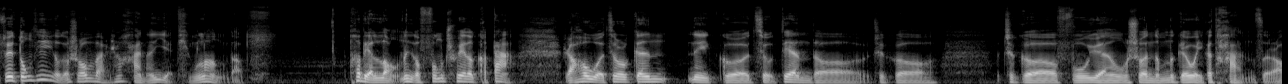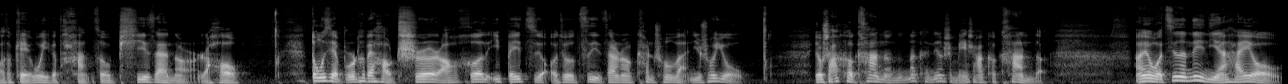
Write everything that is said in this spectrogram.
所以冬天有的时候晚上海南也挺冷的。特别冷，那个风吹的可大，然后我就是跟那个酒店的这个这个服务员我说能不能给我一个毯子，然后他给我一个毯子，我披在那儿，然后东西也不是特别好吃，然后喝了一杯酒就自己在那儿看春晚。你说有有啥可看的？那肯定是没啥可看的。哎呀，我记得那年还有，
